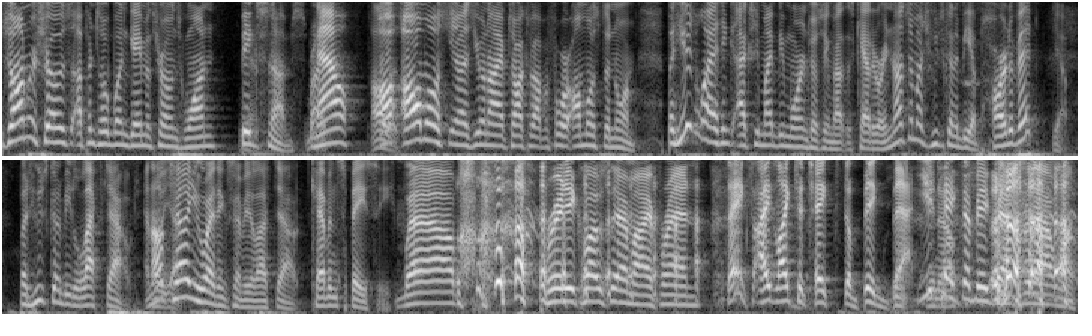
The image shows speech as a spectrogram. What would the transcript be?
genre shows up until when Game of Thrones won, big snubs. Right. Now, al- almost, you know, as you and I have talked about before, almost the norm. But here's why I think actually might be more interesting about this category. Not so much who's going to be a part of it, Yeah. But who's going to be left out. And I'll yeah. tell you who I think is going to be left out. Kevin Spacey. Well, pretty close there, my friend. Thanks. I'd like to take the big bet. You, You, know? take the big bet for that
